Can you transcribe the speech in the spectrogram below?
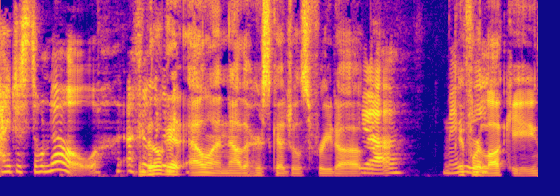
I just don't know. I Maybe they'll like get Ellen now that her schedule's freed up. yeah, maybe If we're lucky.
